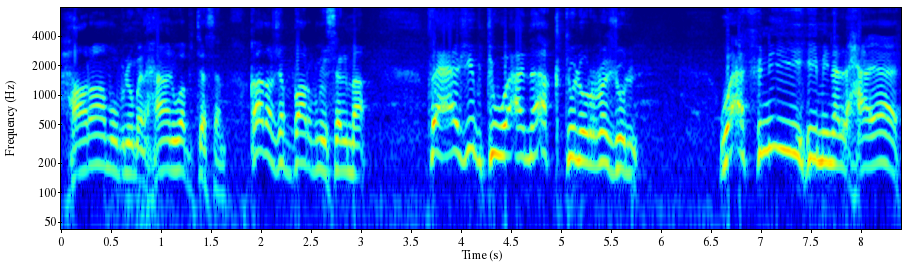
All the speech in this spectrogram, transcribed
حرام بن ملحان وابتسم. قال جبار بن سلمى فعجبت وأنا أقتل الرجل وأفنيه من الحياة.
